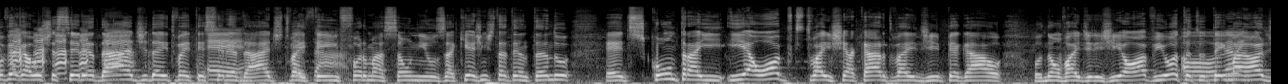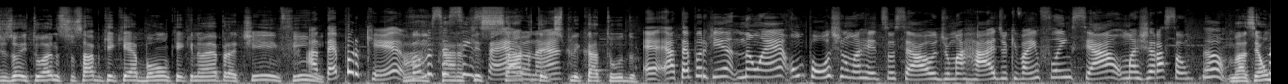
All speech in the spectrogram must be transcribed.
Ouve a gaúcha seriedade, daí tu vai ter seriedade, tu vai ter É, exato. informação news. Aqui a gente tá tentando é, descontrair. E é óbvio que tu vai encher a cara, tu vai de pegar ou, ou não vai dirigir, é óbvio. E outra, tu tem maior de 18 anos, tu sabe o que, que é bom, o que, que não é pra ti, enfim. Até porque, Ai, vamos cara, ser que sinceros, saco né? ter que explicar tudo. É, até porque não é um post numa rede social de uma rádio que vai influenciar uma geração. Não, mas é um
